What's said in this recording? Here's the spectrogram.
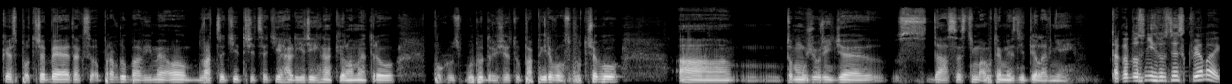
ke spotřebě, tak se opravdu bavíme o 20-30 halířích na kilometru, pokud budu držet tu papírovou spotřebu. A to můžu říct, že dá se s tím autem jezdit i levněji. Takhle to zní hrozně skvěle.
